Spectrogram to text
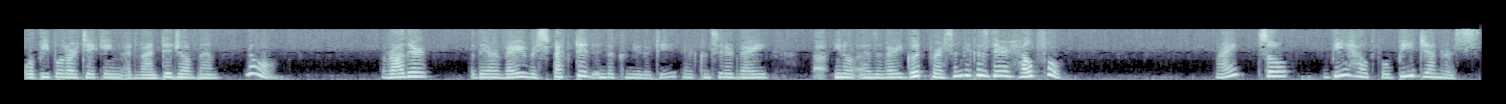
or people are taking advantage of them. No. Rather, they are very respected in the community. They're considered very, uh, you know, as a very good person because they're helpful. Right? So, be helpful, be generous.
